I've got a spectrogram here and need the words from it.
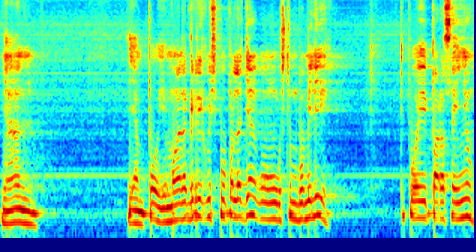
Yan. Yan po, yung mga nag-request po pala dyan kung gustong bumili. Ito po ay para sa inyo.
